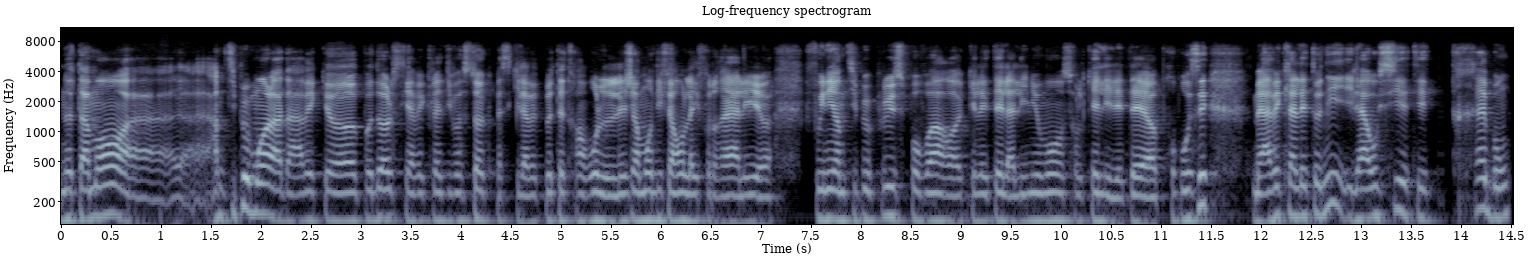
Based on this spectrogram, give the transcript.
notamment euh, un petit peu moins là, avec euh, Podolski, avec Vladivostok, parce qu'il avait peut-être un rôle légèrement différent. Là, il faudrait aller euh, fouiner un petit peu plus pour voir quel était l'alignement sur lequel il était proposé. Mais avec la Lettonie, il a aussi été très bon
